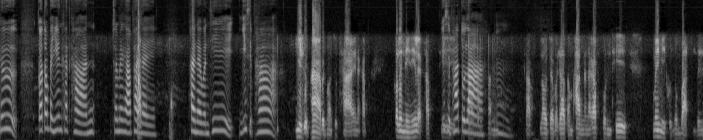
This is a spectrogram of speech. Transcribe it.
ชื่อ ก็ต้องไปยื่นคัดค้านใช่ไหมคะ ภายในครับภายในวันที่ยี่สิบห้ายี่สิบห้าเป็นวันสุดท้ายนะครับ กรณีนี้แหละครับที่ยี่สิบห้าตุลาประชสัมพันธ์อืมครับ เราจะประชาสัมพันธ์นะครับ คนที่ ไม่มีคุณสมบัติ หรือ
